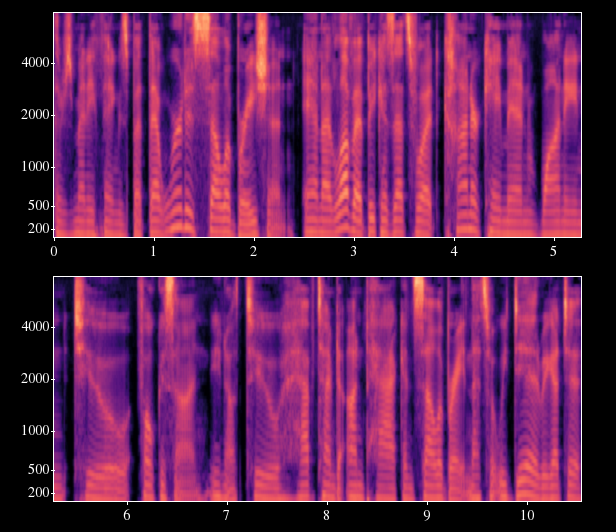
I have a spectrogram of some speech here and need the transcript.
there's many things, but that word is celebration. And I love it because that's what Connor came in wanting to focus on, you know, to have time to unpack and celebrate. And that's what we did. We got to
